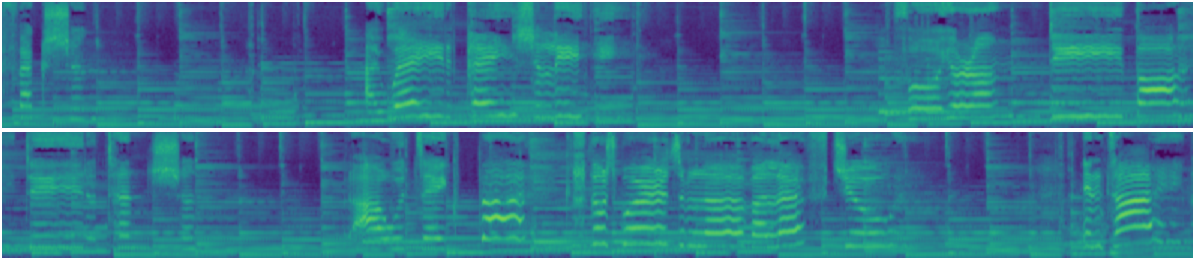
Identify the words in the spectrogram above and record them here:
Affection. I waited patiently for your undivided attention. But I would take back those words of love I left you in time,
